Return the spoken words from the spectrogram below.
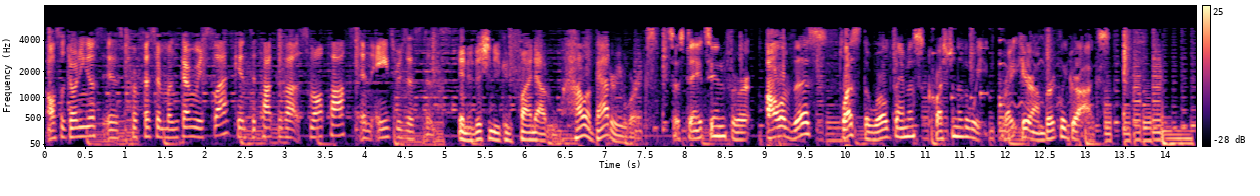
Also joining us is Professor Montgomery Slatkin to talk about smallpox and AIDS resistance. In addition, you can find out how a battery works. So stay tuned for all of this, plus the world famous question of the week, right here on Berkeley Groks.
